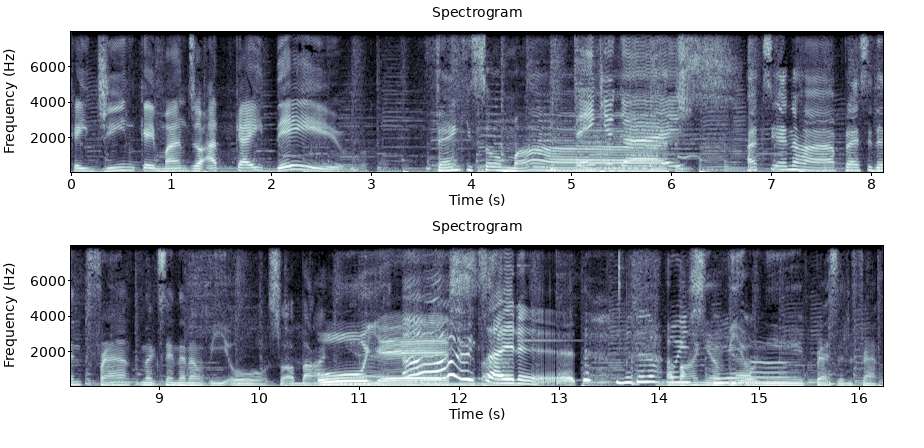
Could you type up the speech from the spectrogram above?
kay Jean, kay Manjo at kay Dave. Thank you so much. Thank you guys. At si ano ha, President Frank nagsend na ng VO. So abangan Oh, niyo yan. yes. Oh, I'm excited. Ganda ng Abangan voice niyo yung niya. VO ni President Frank.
